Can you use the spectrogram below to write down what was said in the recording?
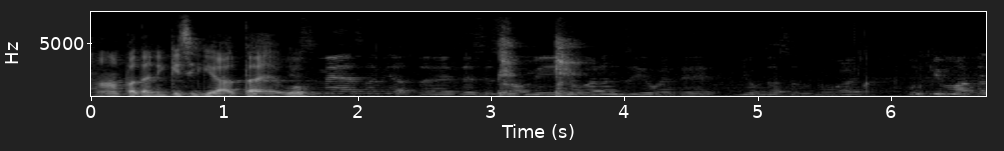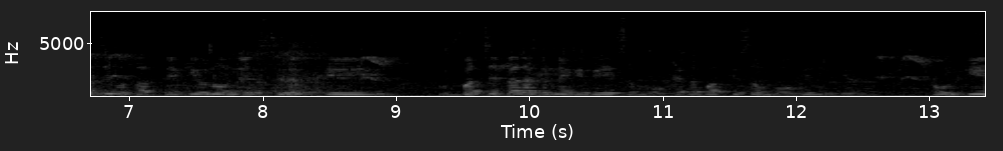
हाँ पता नहीं किसी के आता है वो इसमें ऐसा भी आता है जैसे स्वामी योगानंद जी हुए थे योगदास उनकी माता जी बताते हैं कि उन्होंने सिर्फ़ ही बच्चे पैदा करने के लिए संभोग किया था बाकी संभोग ही नहीं किया था तो उनकी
